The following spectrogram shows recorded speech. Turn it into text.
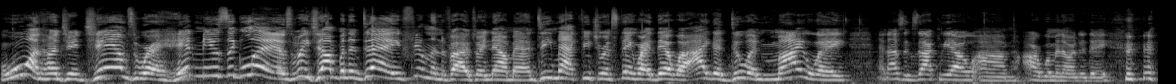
100 Jamz where hit music lives. We jumping today, feeling the vibes right now, man. D Mac featuring Sting right there while I could do it my way. And that's exactly how um, our women are today. if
